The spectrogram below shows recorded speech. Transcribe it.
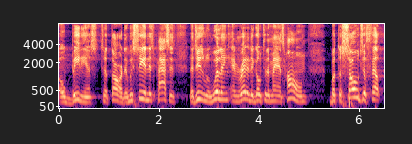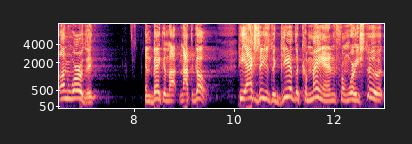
obedience to authority. We see in this passage that Jesus was willing and ready to go to the man's home, but the soldier felt unworthy and begged him not, not to go. He asked Jesus to give the command from where he stood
